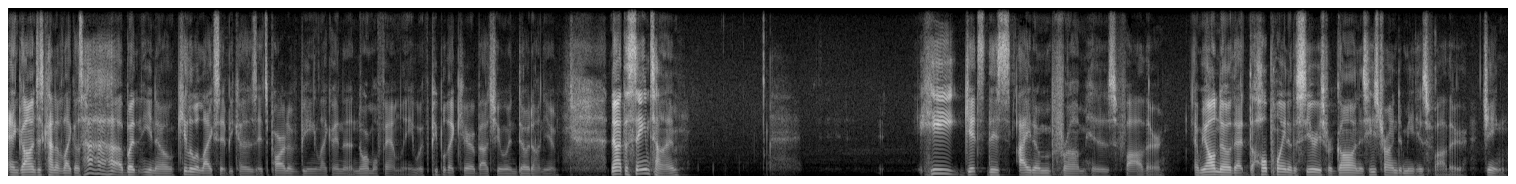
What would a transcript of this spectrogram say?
And Gon just kind of like goes ha ha ha, but you know Killua likes it because it's part of being like in a normal family with people that care about you and dote on you. Now at the same time he gets this item from his father. And we all know that the whole point of the series for Gon is he's trying to meet his father, Jing.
